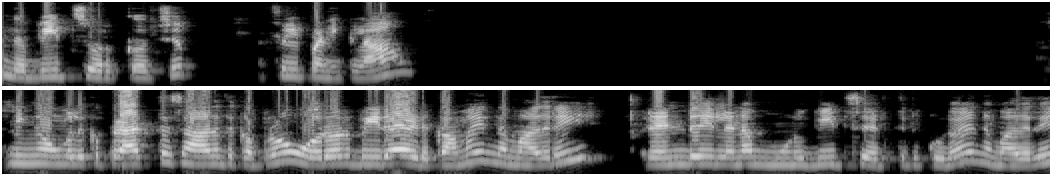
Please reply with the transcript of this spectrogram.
இந்த பீட்ஸ் ஒர்க் வச்சு ஃபில் பண்ணிக்கலாம். நீங்க உங்களுக்கு பிராக்டிஸ் ஆனதுக்கு அப்புறம் ஒரு ஒரு பீடா எடுக்காம இந்த மாதிரி ரெண்டு இல்லைன்னா மூணு பீட்ஸ் எடுத்துட்டு கூட இந்த மாதிரி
